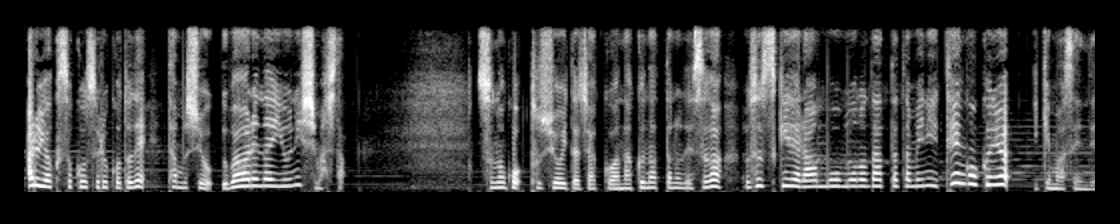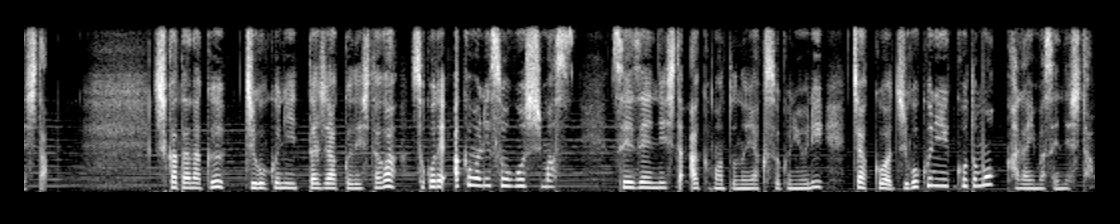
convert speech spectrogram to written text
ある約束をすることで魂を奪われないようにしました。その後、年老いたジャックは亡くなったのですが、嘘つきで乱暴者だったために天国には行けませんでした。仕方なく地獄に行ったジャックでしたが、そこで悪魔に遭遇します。生前にした悪魔との約束により、ジャックは地獄に行くことも叶いませんでした。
